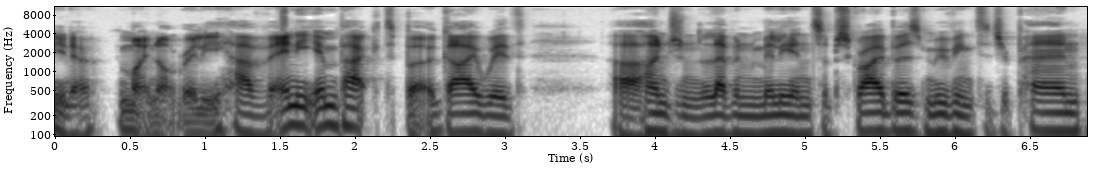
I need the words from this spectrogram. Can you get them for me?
you know, it might not really have any impact, but a guy with uh, 111 million subscribers moving to Japan,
